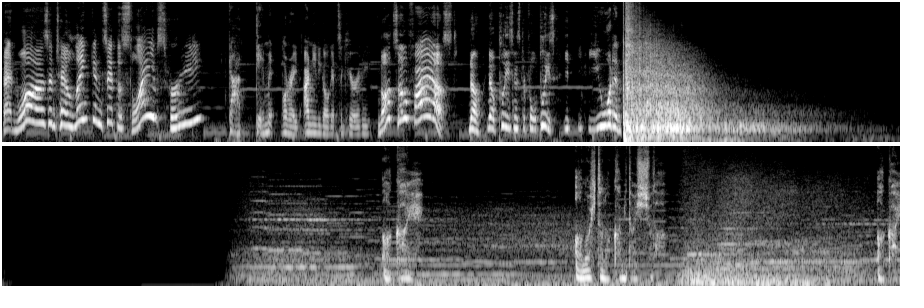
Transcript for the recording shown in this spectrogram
That was until Lincoln set the slaves free. God damn it. Alright, I need to go get security. Not so fast. No, no, please, Mr. Fool, please. You, you wouldn't. 赤いあの人の髪と一緒だ。赤い。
